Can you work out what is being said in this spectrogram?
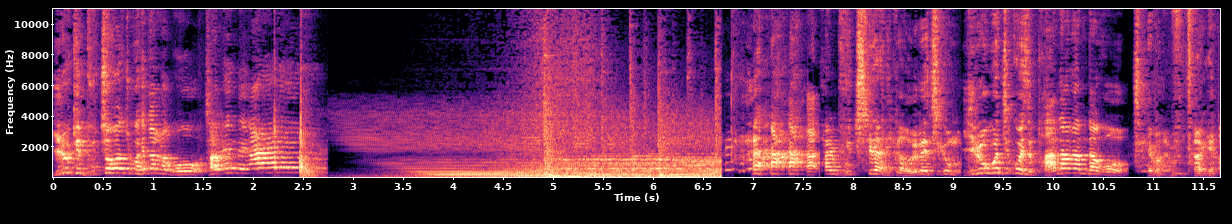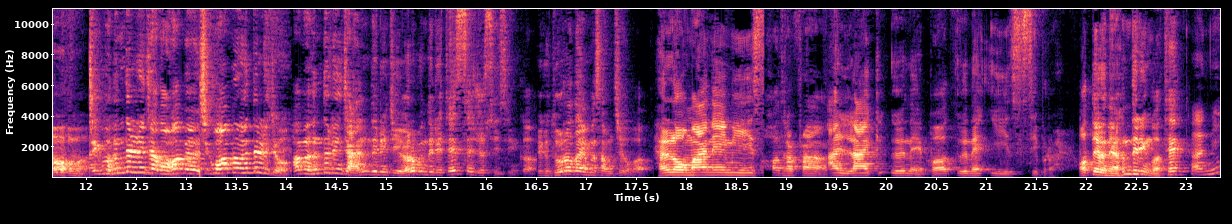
이렇게 붙여가지고 해달라고. 잘했네 아! 팔 붙이라니까. 은혜 지금 이러고 찍고 있어. 반항한다고. 제발 부탁해 한 번만 지금 흔들리잖아 화면. 지금 화면 흔들리죠? 화면 흔들리는지 안 흔들리는지 여러분들이 테스트 해줄 수 있으니까. 이렇게 돌아다니면서 한번 찍어봐. Hello my name is 허드라 프랑 I like 은혜 but 은혜 is 시브랄 어때 은혜 흔들린 것 같아? 아니?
